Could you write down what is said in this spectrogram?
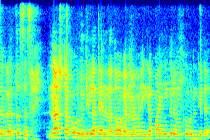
सगळं तसंच आहे. नाश्ता करून दिला त्यांना दोघांना माहीला पाणी गरम करून दिलं.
